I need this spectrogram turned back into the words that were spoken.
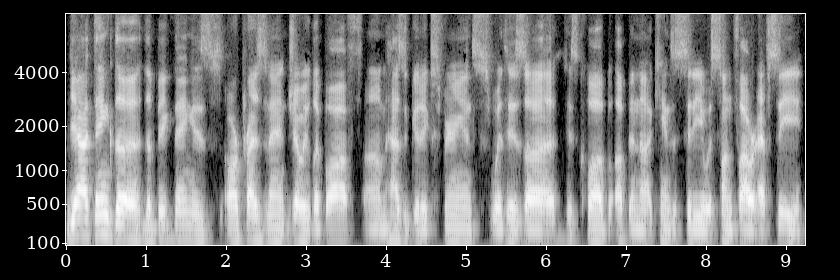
Yeah, I think the the big thing is our president Joey Lipoff um, has a good experience with his uh, his club up in uh, Kansas City with Sunflower FC.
